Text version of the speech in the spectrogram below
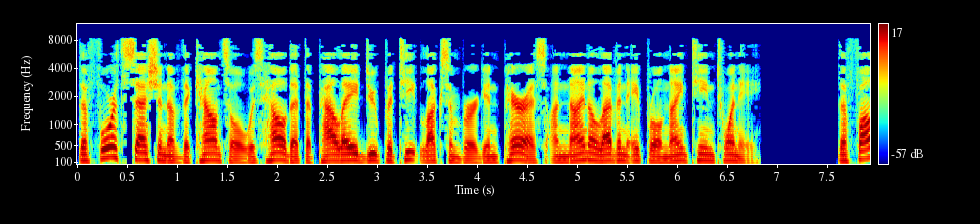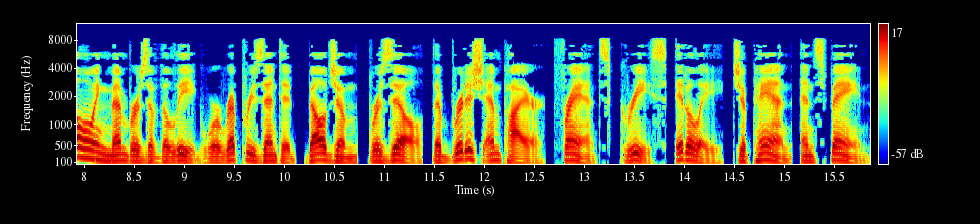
The fourth session of the Council was held at the Palais du Petit Luxembourg in Paris on 9–11 April 1920. The following members of the League were represented, Belgium, Brazil, the British Empire, France, Greece, Italy, Japan, and Spain.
